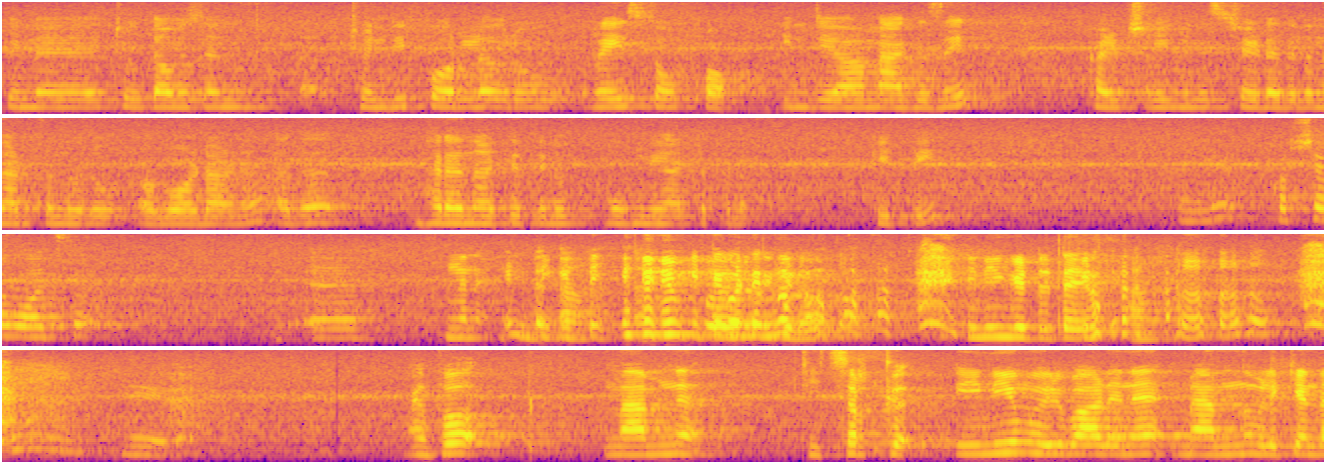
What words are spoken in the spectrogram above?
പിന്നെ ടു തൗസൻഡ് ട്വന്റി ഫോറിൽ ഒരു race of folk India magazine cultural മിനിസ്ട്രിയുടെ ഇതിൽ നടത്തുന്ന ഒരു അവാർഡാണ് അത് ഭരതനാട്യത്തിനും മോഹിനിയാട്ടത്തിനും കിട്ടി. അങ്ങനെ കുറച്ച് അവാർഡ്സ് അങ്ങനെ. കിട്ടി കിട്ടിക്കൊണ്ടിരിക്കുന്നു. ഇനിയും കിട്ടട്ടെ. അപ്പോൾ മാമിന് ടീച്ചർക്ക് ഇനിയും ഒരുപാട് എന്നെ മാം എന്ന് വിളിക്കേണ്ട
